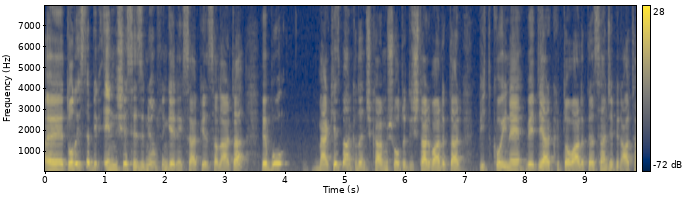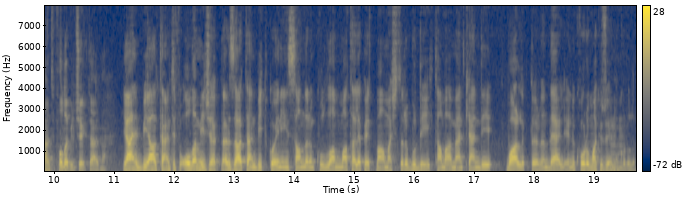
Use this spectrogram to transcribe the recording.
E, dolayısıyla bir endişe seziniyor musun geleneksel piyasalarda? Ve bu Merkez bankaların çıkarmış olduğu dijital varlıklar Bitcoin'e ve diğer kripto varlıklara sence bir alternatif olabilecekler mi? Yani bir alternatif olamayacaklar. Zaten Bitcoin'i insanların kullanma, talep etme amaçları bu değil. Tamamen kendi varlıklarının değerlerini korumak üzerine kurulu.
